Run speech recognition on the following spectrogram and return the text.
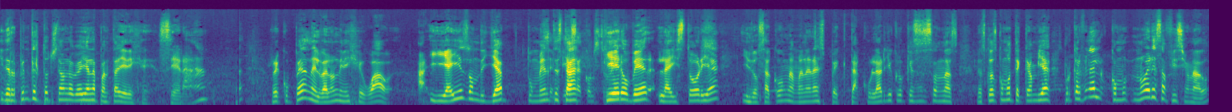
y de repente el touchdown lo veo ya en la pantalla y dije, ¿será? Recuperan el balón y dije, wow. Ah, Y ahí es donde ya tu mente está, quiero ver la historia y lo sacó de una manera espectacular. Yo creo que esas son las, las cosas, cómo te cambia, porque al final, como no eres aficionado,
